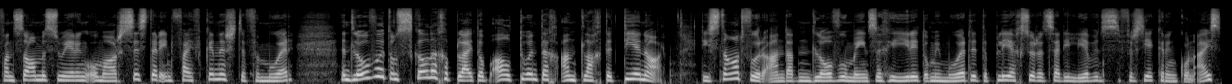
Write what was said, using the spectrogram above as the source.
van sameswering om haar suster en vyf kinders te vermoor. Ndlovu het onskuldig gepleit op al 20 aanklagte teen haar. Die staat voer aan dat Ndlovu mense gehuur het om die moorde te pleeg sodat sy die lewensversekering kon eis.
